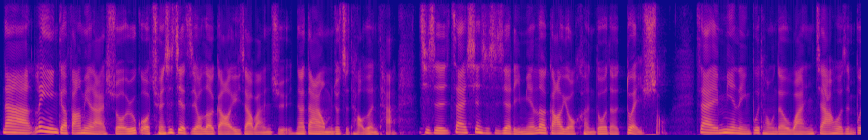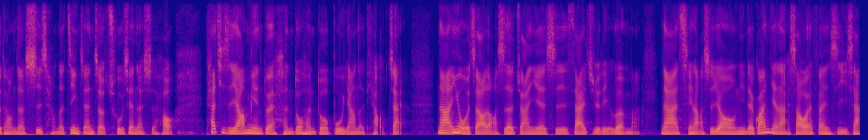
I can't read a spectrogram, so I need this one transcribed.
那另一个方面来说，如果全世界只有乐高一家玩具，那当然我们就只讨论它。其实，在现实世界里面，乐高有很多的对手。在面临不同的玩家或者不同的市场的竞争者出现的时候，他其实要面对很多很多不一样的挑战。那因为我知道老师的专业是赛局理论嘛，那请老师用你的观点来稍微分析一下，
